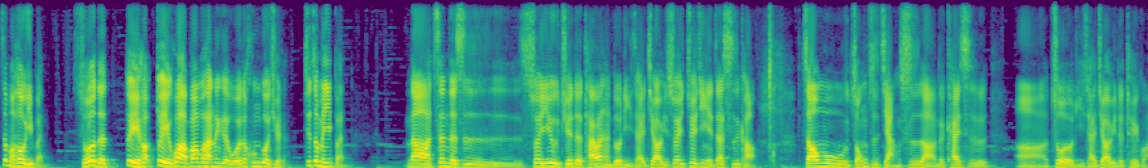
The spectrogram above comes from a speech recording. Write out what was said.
这么厚一本，所有的对话对话，包括他那个我都昏过去了，就这么一本，那真的是，所以又觉得台湾很多理财交易，所以最近也在思考招募种子讲师啊，就开始啊做理财教育的推广，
